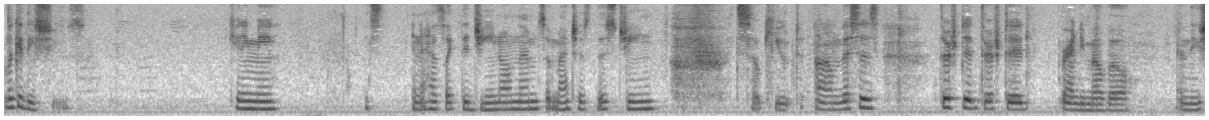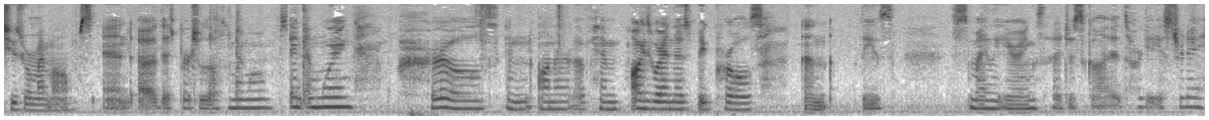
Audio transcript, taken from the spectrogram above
Look at these shoes. Kidding me? It's and it has like the jean on them so it matches this jean. it's so cute. Um, this is thrifted, thrifted Brandy Melville. And these shoes were my mom's. And uh, this purse was also my mom's. And I'm wearing pearls in honor of him always wearing those big pearls and these smiley earrings that I just got at Target yesterday.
